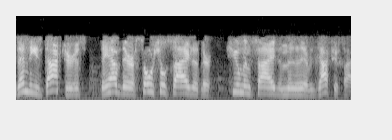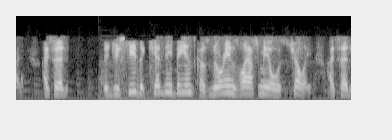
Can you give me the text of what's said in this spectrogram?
Then these doctors, they have their social side or their human side and then their doctor side. I said, did you see the kidney beans? Because Noreen's last meal was chili. I said,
